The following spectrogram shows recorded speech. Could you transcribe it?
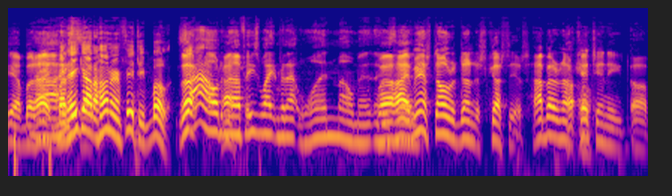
yeah, but Nah, hey, But he got 150 bullets. look, I old hey, enough. He's waiting for that one moment. that he Well, hey, says, me and Stone have done discussed this. I better not catch any uh,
